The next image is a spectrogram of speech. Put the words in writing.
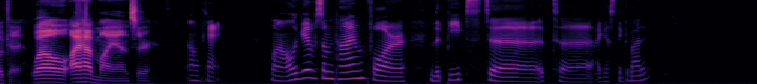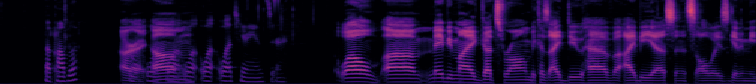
Okay. Well, I have my answer. Okay. Well, I'll give some time for the peeps to to I guess think about it. But Pablo, All what- what, um what, what, what, what's your answer? Well, um, maybe my gut's wrong because I do have IBS and it's always giving me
